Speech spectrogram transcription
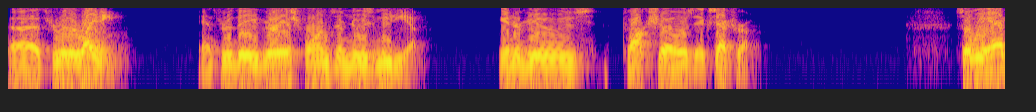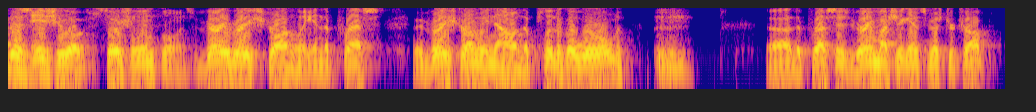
uh, through the writing and through the various forms of news media, interviews, talk shows, etc. So we have this issue of social influence very, very strongly in the press, very strongly now in the political world. uh, the press is very much against Mr. Trump.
